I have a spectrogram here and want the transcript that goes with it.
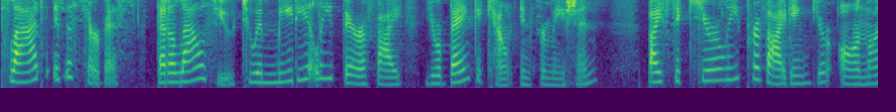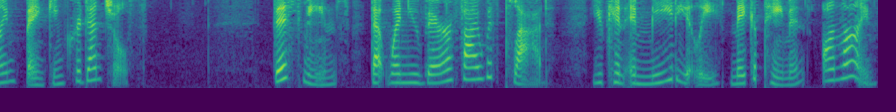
Plaid is a service that allows you to immediately verify your bank account information by securely providing your online banking credentials. This means that when you verify with Plaid, you can immediately make a payment online.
